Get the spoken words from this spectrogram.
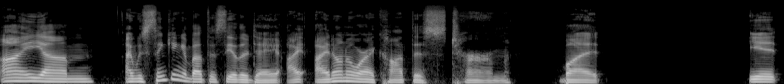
I um I was thinking about this the other day. I I don't know where I caught this term, but it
